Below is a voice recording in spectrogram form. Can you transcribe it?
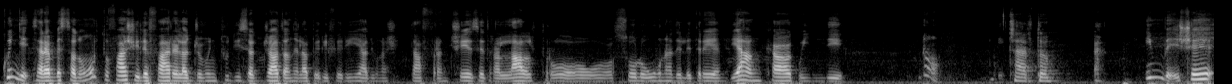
Quindi sarebbe stato molto facile fare la gioventù disagiata nella periferia di una città francese, tra l'altro solo una delle tre è bianca, quindi no, Certo. Eh, Invece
